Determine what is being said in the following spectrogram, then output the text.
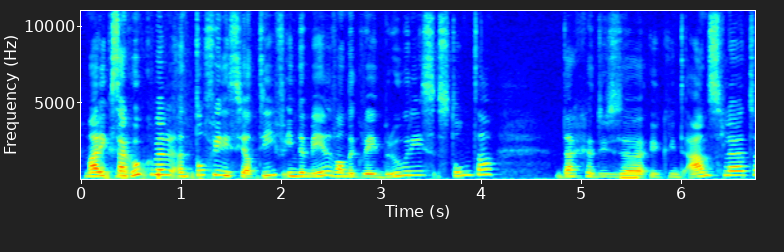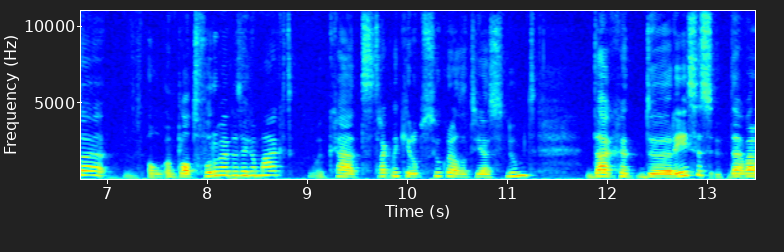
Maar ik zag ook wel een tof initiatief in de mail van de Great Breweries, stond dat. Dat je dus eh, Mhm. je kunt aansluiten. Een platform hebben ze gemaakt. Ik ga het straks een keer opzoeken als het juist noemt. Dat je de races daar waar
